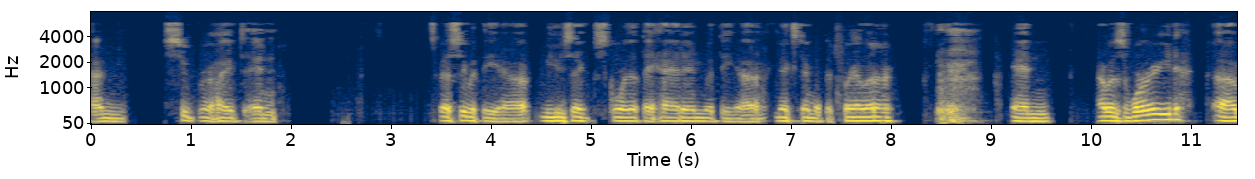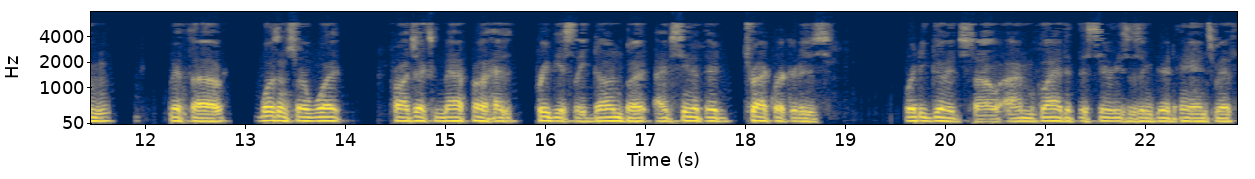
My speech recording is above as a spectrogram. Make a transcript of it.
I'm super hyped and especially with the uh, music score that they had in with the uh, mixed in with the trailer. and I was worried um, with uh, wasn't sure what projects Mappa has previously done, but I've seen that their track record is pretty good. So I'm glad that this series is in good hands with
